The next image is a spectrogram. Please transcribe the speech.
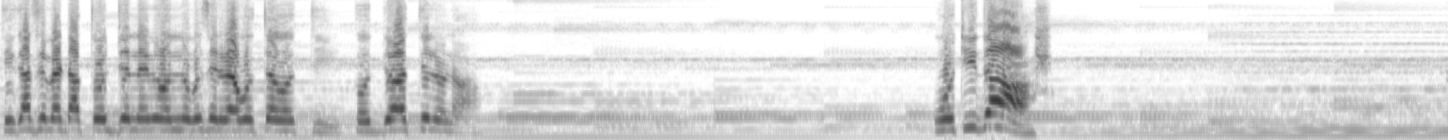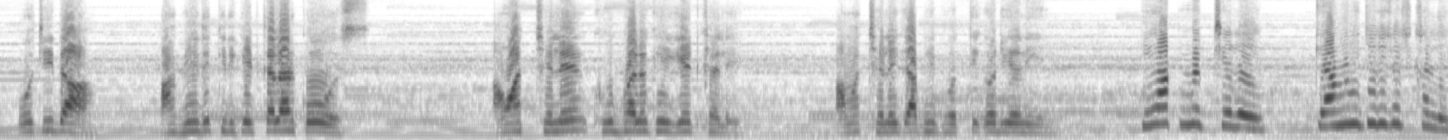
ঠিক আছে বেটা তোর জন্য আমি অন্য কোচের ব্যবস্থা করছি। তোর দেওয়ার ছিল না। অচিদা অচিদা আপনি তো ক্রিকেট খেলার কোচ। আমার ছেলে খুব ভালো ক্রিকেট খেলে। আমার ছেলেকে আপনি ভর্তি করিয়ে নিন। আপনার ছেলে? কেমন ক্রিকেট খেলে?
